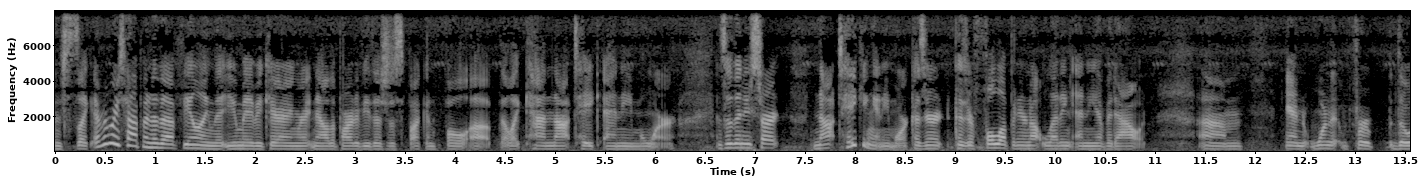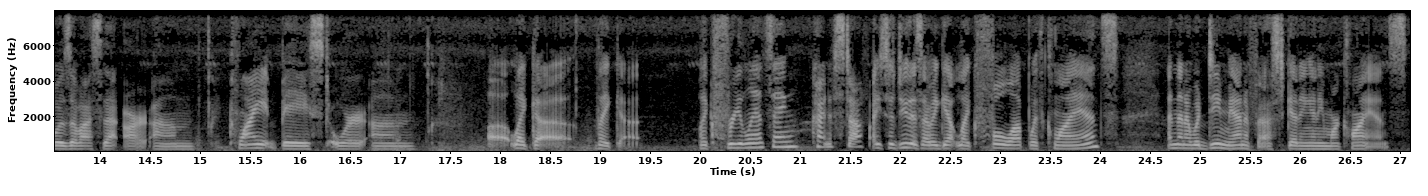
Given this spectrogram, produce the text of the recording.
And just like everybody tap into that feeling that you may be carrying right now, the part of you that's just fucking full up, that like cannot take any more. And so then you start not taking anymore because you're because you're full up and you're not letting any of it out. Um, and one for those of us that are um, client based or um, uh, like a like a, like freelancing kind of stuff, I used to do this. I would get like full up with clients, and then I would demanifest getting any more clients,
